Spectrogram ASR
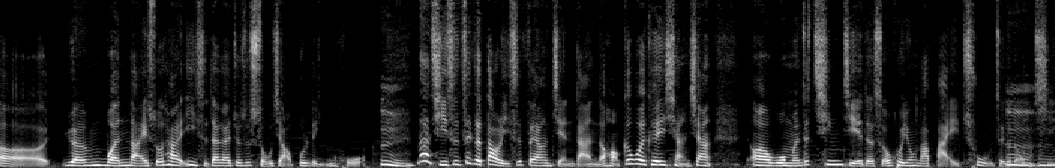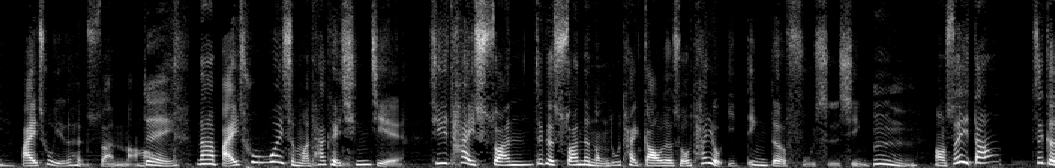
呃原文来说，它的意思大概就是手脚不灵活。嗯，那其实这个道理是非常简单的哈，各位可以想象，呃，我们在清洁的时候会用到白醋这个东西，嗯嗯、白醋也是很酸嘛。对，那白醋为什么它可以清洁？其实太酸，这个酸的浓度太高的时候，它有一定的腐蚀性。嗯，哦，所以当这个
